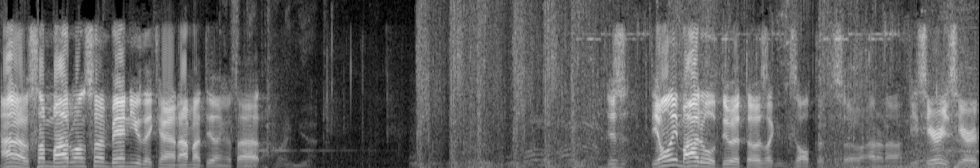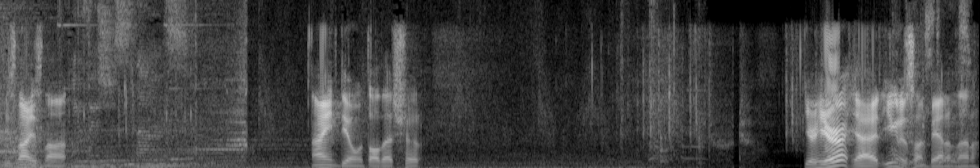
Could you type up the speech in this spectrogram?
I don't know. Some mod wants to unban you, they can. I'm not dealing with that. Time yet. Fall upon them. Just the only mod who will do it though is like exalted. So I don't know. If he's here, he's here. If he's not, he's not. I ain't dealing with all that shit. You're here? Yeah, you can just unban him then.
